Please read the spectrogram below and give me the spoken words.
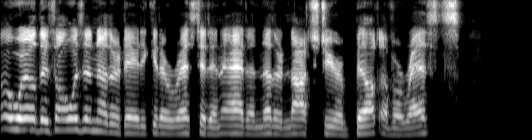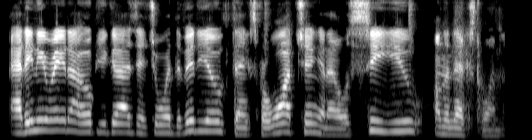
Oh, well, there's always another day to get arrested and add another notch to your belt of arrests. At any rate, I hope you guys enjoyed the video. Thanks for watching, and I will see you on the next one.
